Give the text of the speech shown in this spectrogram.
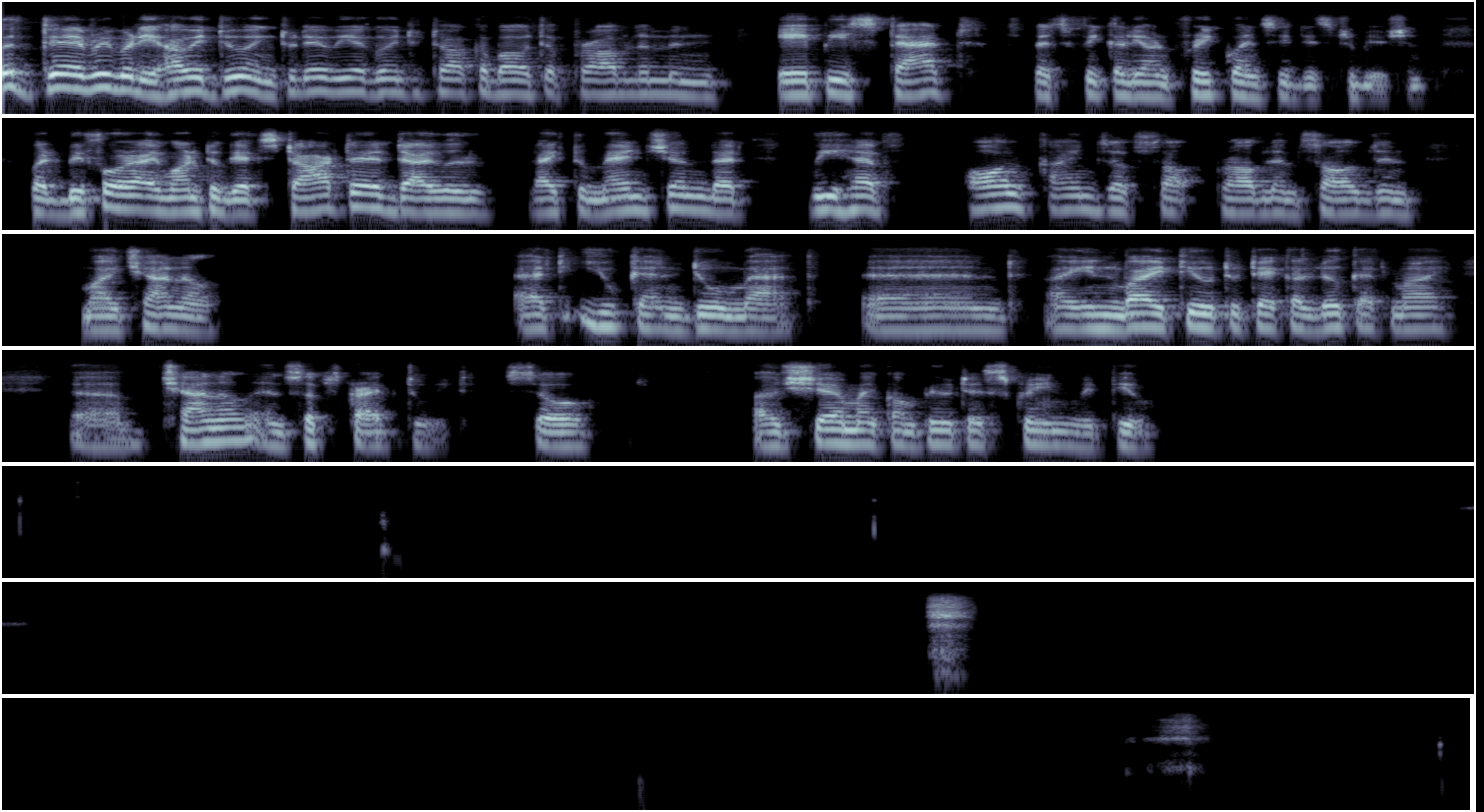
Good day, everybody. How are you doing? Today we are going to talk about a problem in AP Stat, specifically on frequency distribution. But before I want to get started, I will like to mention that we have all kinds of so problems solved in my channel at You Can Do Math. And I invite you to take a look at my uh, channel and subscribe to it. So I'll share my computer screen with you.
